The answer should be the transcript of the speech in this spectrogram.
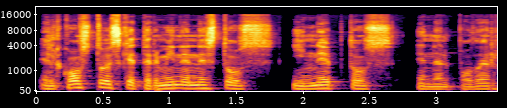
El costo es que terminen estos ineptos en el poder.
